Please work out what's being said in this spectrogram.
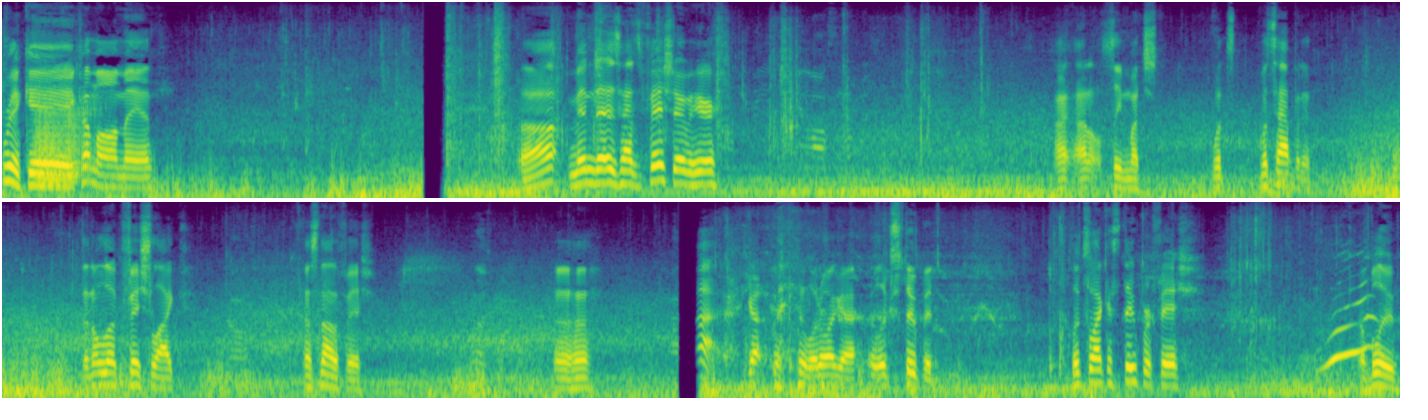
Ricky, come on, man. Ah, Mendez has fish over here. I, I don't see much. What's what's happening? They don't look fish-like. That's not a fish. Uh huh. Ah, got. What do I got? It looks stupid. Looks like a stupor fish. A blue.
